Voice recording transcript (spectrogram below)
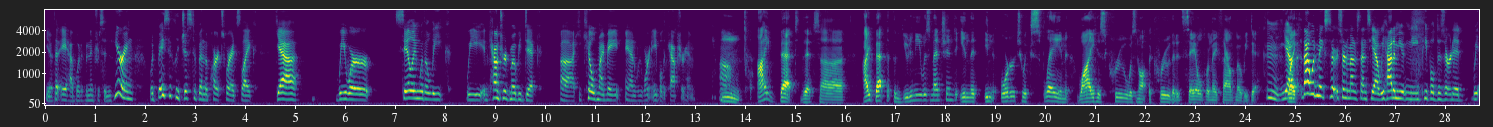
you know that Ahab would have been interested in hearing would basically just have been the parts where it's like yeah we were sailing with a leak we encountered Moby Dick uh, he killed my mate and we weren't able to capture him um, Hmm. I bet that uh, I bet that the mutiny was mentioned in the in order to explain why his crew was not the crew that had sailed when they found Moby Dick. Mm, yeah, Like- that would make a certain amount of sense. Yeah, we had a mutiny. People deserted. We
